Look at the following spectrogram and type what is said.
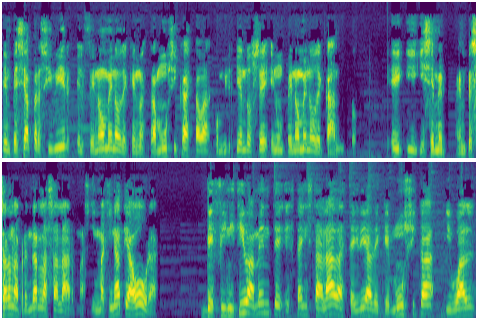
empecé a percibir el fenómeno de que nuestra música estaba convirtiéndose en un fenómeno de canto y, se me empezaron a prender las alarmas. Imagínate ahora, definitivamente está instalada esta idea de que música igual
